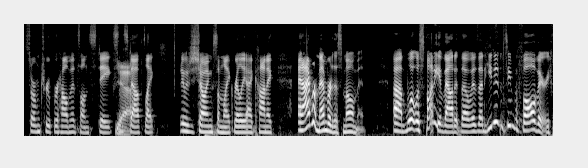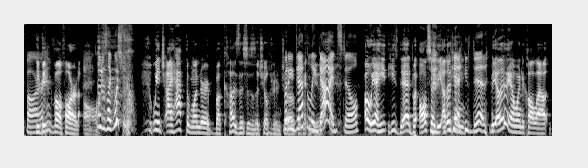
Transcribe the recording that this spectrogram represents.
stormtrooper helmets on stakes Yeah. and stuff. Like it was just showing some like really iconic. And I remember this moment. Um, what was funny about it though is that he didn't seem to fall very far. he didn't fall far at all. He was just like whoosh, Which I have to wonder because this is a children's show. but he if they couldn't definitely died still. Oh yeah, he, he's dead. But also the other Yeah, thing, he's dead. The other thing I wanted to call out,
